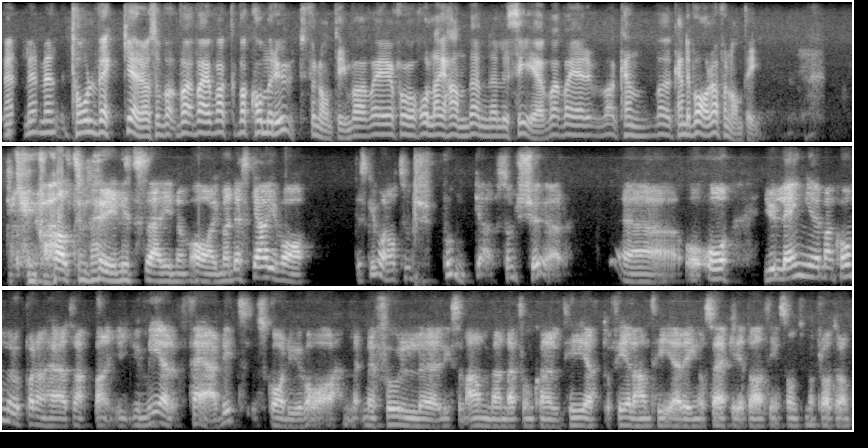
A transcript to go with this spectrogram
Men, men, men 12 veckor, alltså, vad, vad, vad, vad kommer ut för någonting? Vad, vad är det för att hålla i handen eller se? Vad, vad, är, vad, kan, vad kan det vara för någonting? Det kan ju vara allt möjligt så inom AI, men det ska ju vara, det ska vara något som funkar, som kör. Uh, och, och ju längre man kommer upp på den här trappan, ju mer färdigt ska det ju vara med full eh, liksom, användarfunktionalitet och felhantering och säkerhet och allting sånt som man pratar om.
